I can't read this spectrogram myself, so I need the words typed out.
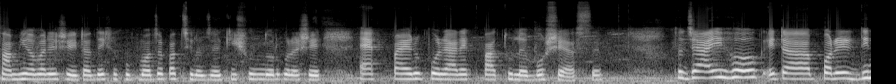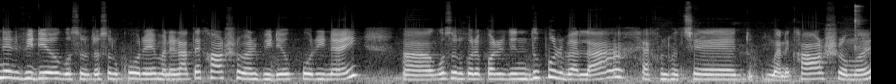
স্বামী আবার এসে এটা দেখে খুব মজা পাচ্ছিল যে কি সুন্দর করে সে এক পায়ের উপরে আরেক পা তুলে বসে আছে। তো যাই হোক, এটা পরের দিনের ভিডিও গোসল টোসল করে মানে রাতে খাওয়ার সময় ভিডিও করি নাই। গোসল করে পরের দিন দুপুরবেলা, এখন হচ্ছে মানে খাওয়ার সময়।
